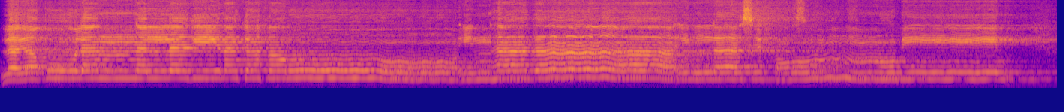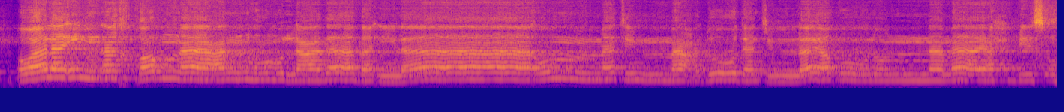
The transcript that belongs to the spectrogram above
ليقولن الذين كفروا إن هذا إلا سحر مبين ولئن أخرنا عنهم العذاب إلى أمة معدودة ليقولن ما يحبسه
